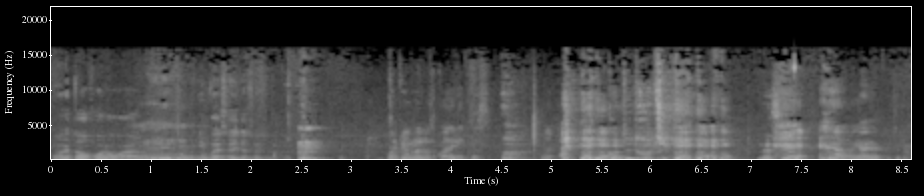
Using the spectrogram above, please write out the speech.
como que todo jorobado. y por eso yo soy así. Sacando los cuadritos. Continúa, chiqui. No, sí. Ah, bueno. Ya, ya, continúa.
